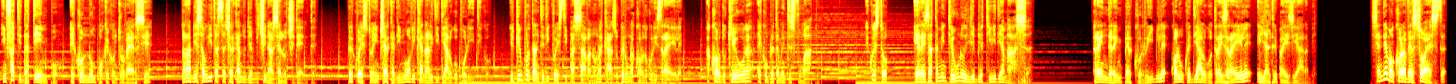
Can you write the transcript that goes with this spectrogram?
Infatti da tempo e con non poche controversie, l'Arabia Saudita sta cercando di avvicinarsi all'Occidente. Per questo è in cerca di nuovi canali di dialogo politico. Il più importante di questi passava non a caso per un accordo con Israele, accordo che ora è completamente sfumato. E questo era esattamente uno degli obiettivi di Hamas, rendere impercorribile qualunque dialogo tra Israele e gli altri paesi arabi. Se andiamo ancora verso est,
